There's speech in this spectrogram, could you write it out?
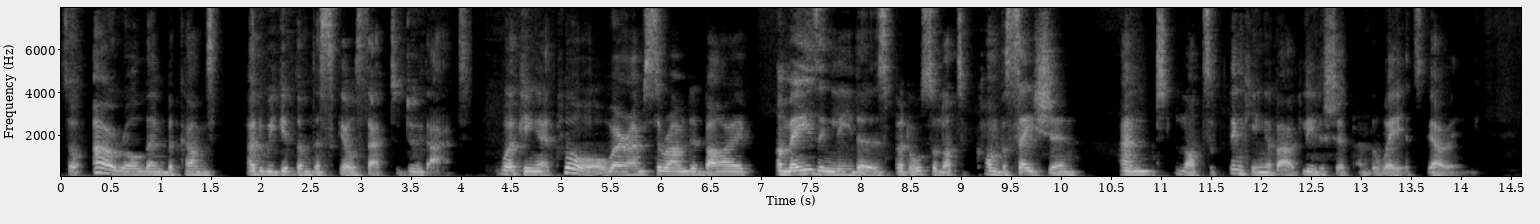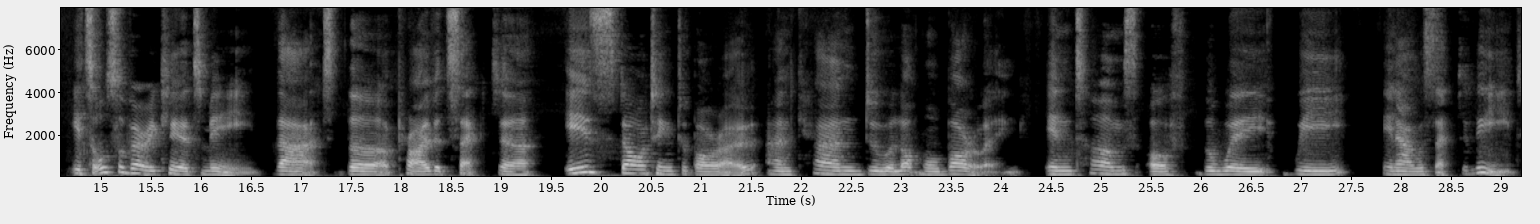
So our role then becomes how do we give them the skill set to do that? Working at Clore, where I'm surrounded by amazing leaders, but also lots of conversation and lots of thinking about leadership and the way it's going it's also very clear to me that the private sector is starting to borrow and can do a lot more borrowing in terms of the way we in our sector lead.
